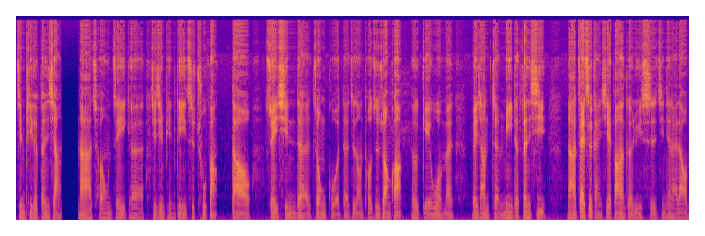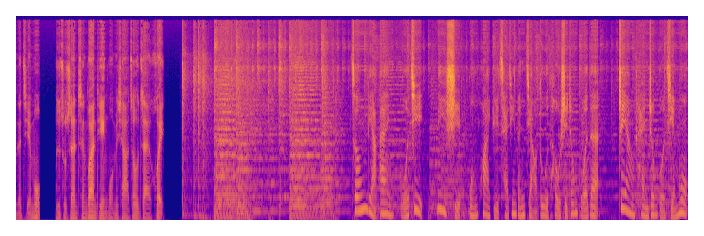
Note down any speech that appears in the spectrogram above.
精辟的分享。那从这个习近平第一次出访到最新的中国的这种投资状况，都给我们非常缜密的分析。那再次感谢方安格律师今天来到我们的节目。我是主持人陈冠廷，我们下周再会。从两岸、国际、历史文化与财经等角度透视中国的，这样看中国节目。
